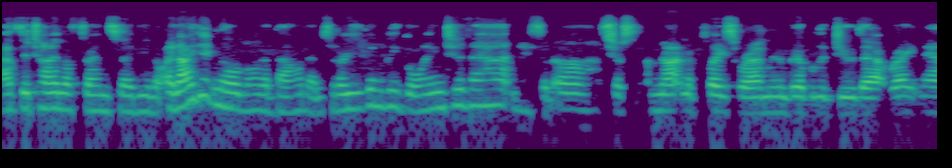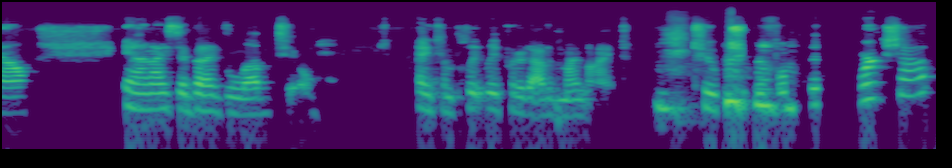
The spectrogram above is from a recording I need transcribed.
at the time a friend said you know and i didn't know a lot about him. Said are you going to be going to that? And i said oh it's just i'm not in a place where i'm going to be able to do that right now. And i said but i'd love to and completely put it out of my mind. Two weeks before the workshop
